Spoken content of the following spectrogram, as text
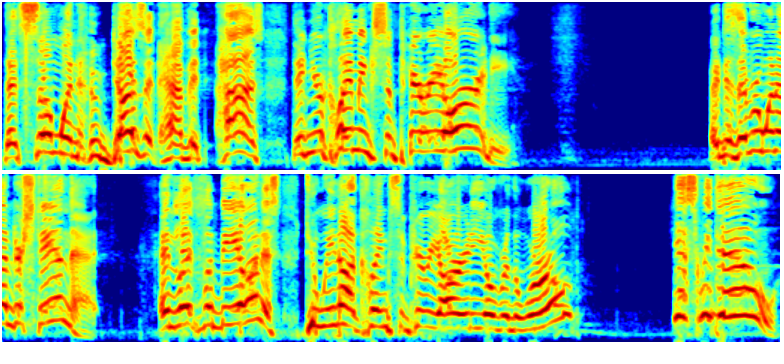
that someone who doesn't have it has, then you're claiming superiority. Right? Does everyone understand that? And let's be honest, do we not claim superiority over the world? Yes, we do.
